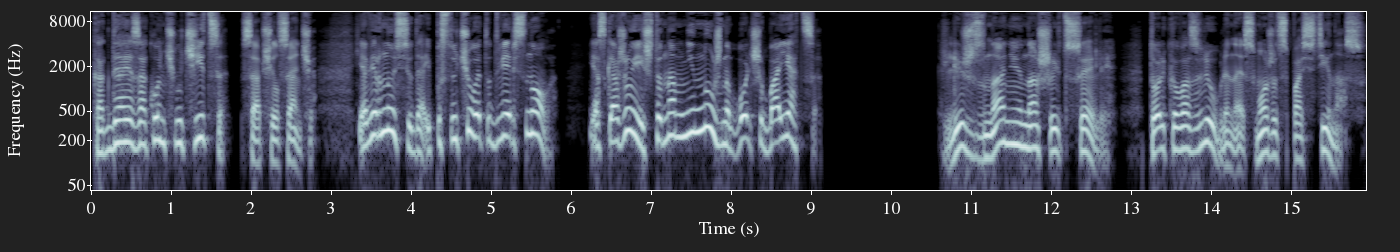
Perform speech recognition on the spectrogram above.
«Когда я закончу учиться», — сообщил Санчо, — «я вернусь сюда и постучу в эту дверь снова. Я скажу ей, что нам не нужно больше бояться. Лишь знание нашей цели, только возлюбленная сможет спасти нас.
